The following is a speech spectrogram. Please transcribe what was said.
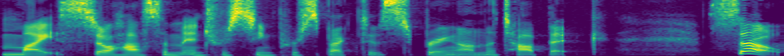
might still have some interesting perspectives to bring on the topic. So,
